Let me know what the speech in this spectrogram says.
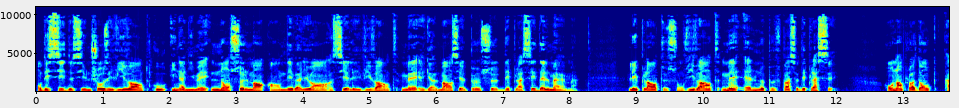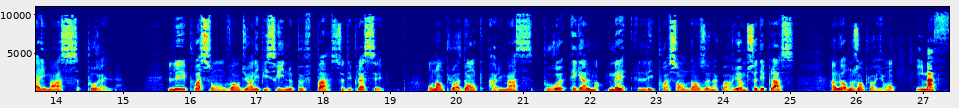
On décide si une chose est vivante ou inanimée non seulement en évaluant si elle est vivante, mais également si elle peut se déplacer d'elle-même. Les plantes sont vivantes, mais elles ne peuvent pas se déplacer. On emploie donc alimas pour elles. Les poissons vendus en épicerie ne peuvent pas se déplacer. On emploie donc alimas pour eux également. Mais les poissons dans un aquarium se déplacent. Alors nous employons imas.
